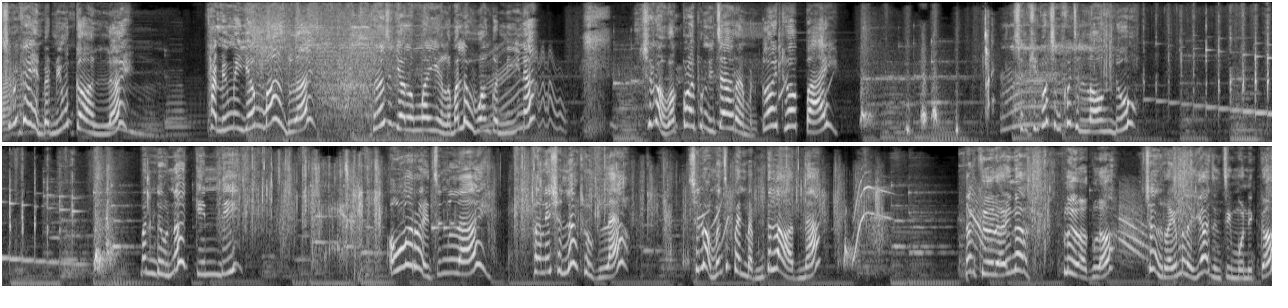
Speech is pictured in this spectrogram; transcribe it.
ฉันไม่เคยเห็นแบบนี้มาก่อนเลยแถมยังมีเยอะมากเลยเธอน่าจะโยนลงมาอย่างระมัดระวังกว่านี้นะ ฉันหวังว่ากล้วยพวกนี้จะอร่อยเหมือนกล้วยทั่วไป ฉันคิดว่าฉันควรจะลองดู มันดูน่ากินดี โอ้อร่อยจังเลยครั้งนี้ฉันเลือกถูกแล้ว ฉันหวังมันจะเป็นแบบนี้ตลอดนะ นั่นคืออะไรนะเปลือกเหรอ ช่างไร้มารยาทจริงๆ โมนิก้า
